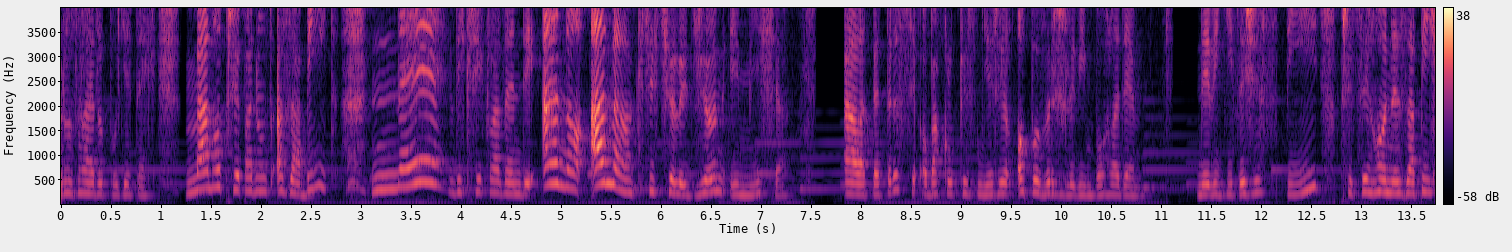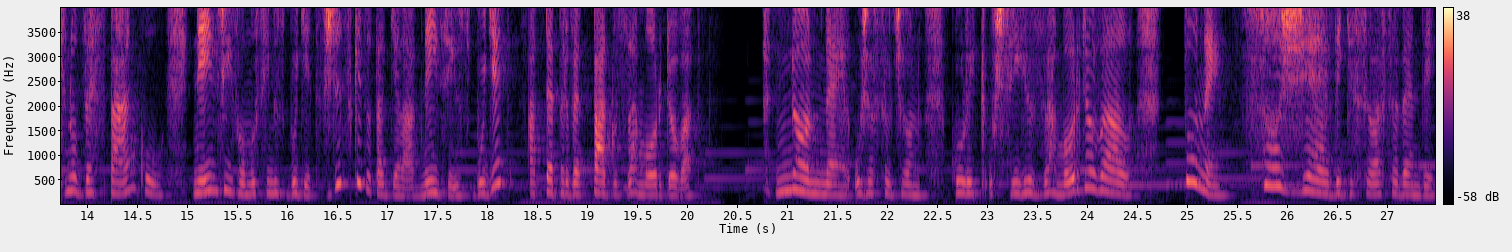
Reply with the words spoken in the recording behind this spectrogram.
rozhlédl po dětech. Mám ho přepadnout a zabít? Ne, vykřikla Wendy. Ano, ano, křičeli John i Míša. Ale Petr si oba kluky změřil opovržlivým pohledem. Nevidíte, že spí? Přeci ho nezapíchnu ve spánku. Nejdřív ho musím zbudit. Vždycky to tak dělám. Nejdřív zbudit a teprve pak zamordovat. No ne, užasil John, kolik už si jich zamordoval. Tuny, cože, vyděsila se Wendy.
